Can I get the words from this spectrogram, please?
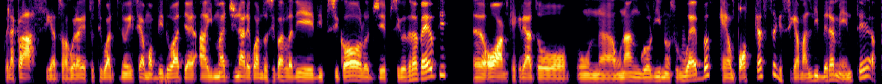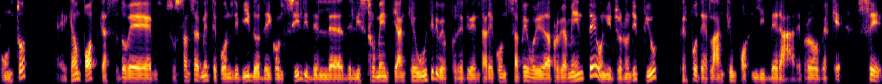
quella classica, insomma, quella che tutti quanti noi siamo abituati a, a immaginare quando si parla di, di psicologi e psicoterapeuti, eh, ho anche creato un, un, angolino sul web che è un podcast che si chiama Liberamente, appunto, eh, che è un podcast dove sostanzialmente condivido dei consigli, del, degli strumenti anche utili per poter diventare consapevoli della propria mente ogni giorno di più per poterla anche un po' liberare, proprio perché se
